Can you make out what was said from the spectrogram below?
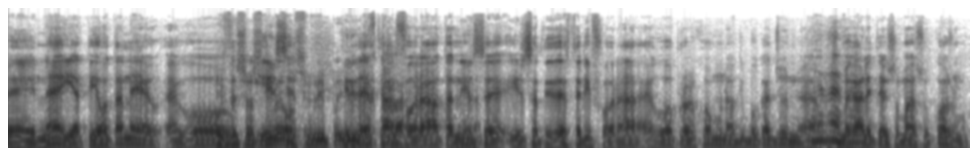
ε, ναι, γιατί όταν ε, εγώ Ήρθες ως- ήρθα ως- τη η- η δεύτερη παιχτάρα. φορά, όταν Ναι. ήρθε, ήρθα τη δεύτερη φορά, εγώ προερχόμουν από την Boca Junior, από τις βέβαια. μεγαλύτερες ομάδες του κόσμου.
